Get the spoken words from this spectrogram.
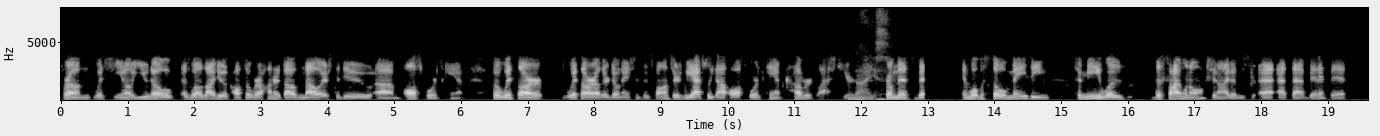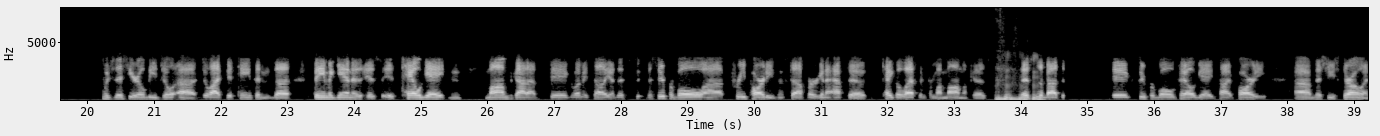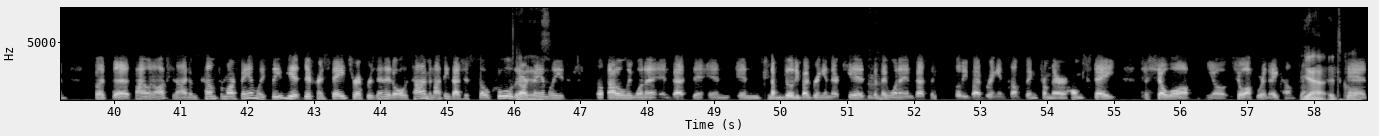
from which, you know, you know as well as I do, it costs over $100,000 to do um, all sports camp. But with our with our other donations and sponsors, we actually got all sports camp covered last year. Nice. From this, and what was so amazing to me was the silent auction items at, at that benefit, which this year will be July, uh, July 15th, and the theme again is, is, is tailgate and mom's got a big let me tell you this the super bowl uh, pre-parties and stuff are going to have to take a lesson from my mama because this is about the big super bowl tailgate type party um, that she's throwing but the silent auction items come from our families. So you get different states represented all the time, and I think that's just so cool that it our is. families not only want to invest in in ability by bringing their kids, but they want to invest in ability by bringing something from their home state to show off, you know, show off where they come from. Yeah, it's cool. And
